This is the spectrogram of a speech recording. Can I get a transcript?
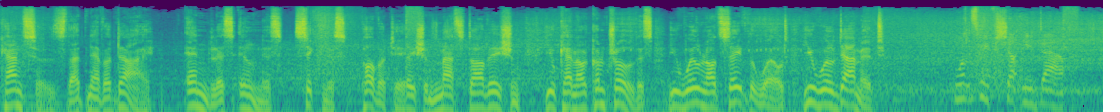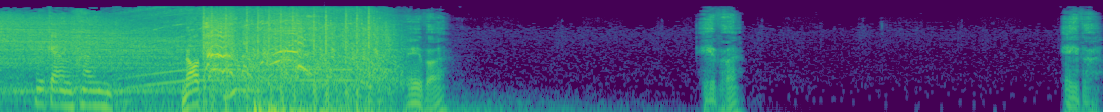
Cancers that never die. Endless illness, sickness, poverty, mass starvation. You cannot control this. You will not save the world. You will damn it. Once we've shut you down, we're going home. Not... Ava? Ava? Ava?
